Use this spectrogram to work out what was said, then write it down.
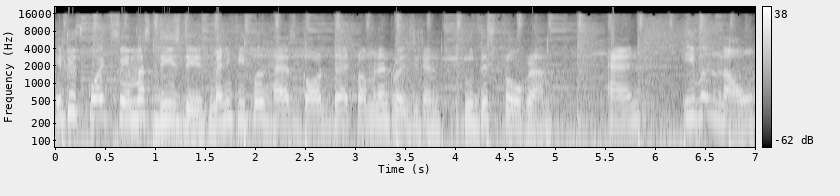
It is quite famous these days. Many people has got the permanent resident through this program and even now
